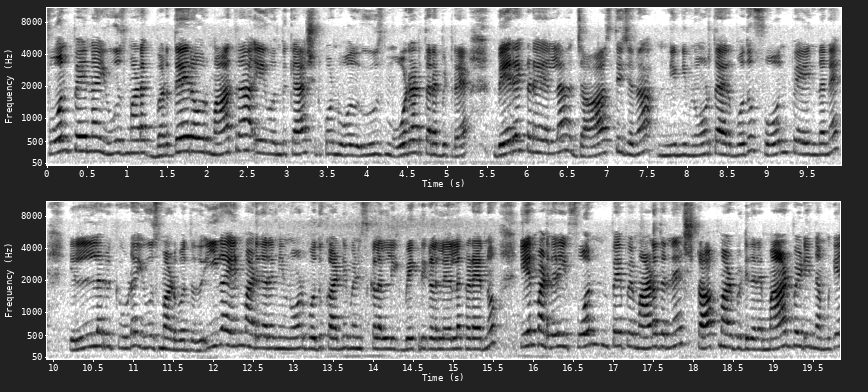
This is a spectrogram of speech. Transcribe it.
ಫೋನ್ ಪೇನ ಯೂಸ್ ಮಾಡಕ್ ಬರ್ದೇ ಇರೋರು ಮಾತ್ರ ಈ ಒಂದು ಕ್ಯಾಶ್ ಇಟ್ಕೊಂಡು ಯೂಸ್ ಓಡಾಡ್ತಾರೆ ಬಿಟ್ರೆ ಬೇರೆ ಕಡೆ ಎಲ್ಲ ಜಾಸ್ತಿ ಜನ ನೀವು ನೀವು ನೋಡ್ತಾ ಇರ್ಬೋದು ಫೋನ್ ಪೇ ಇಂದನೇ ಎಲ್ಲರೂ ಕೂಡ ಯೂಸ್ ಮಾಡುವಂಥದ್ದು. ಈಗ ಏನ್ ಮಾಡಿದ್ದಾರೆ ನೀವು ನೋಡ್ಬೋದು ಕಾಂಡಿಮೆಂಟ್ಸ್ಗಳಲ್ಲಿ ಬೇಕರಿಗಳಲ್ಲಿ ಎಲ್ಲ ಕಡೆಯನ್ನು ಏನ್ ಮಾಡಿದ್ದಾರೆ? ಈ ಫೋನ್ ಪೇ ಮಾಡೋದನ್ನೇ ಸ್ಟಾಪ್ ಮಾಡಿಬಿಟ್ಟಿದ್ದಾರೆ. ಮಾಡಬೇಡಿ, ನಮಗೆ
